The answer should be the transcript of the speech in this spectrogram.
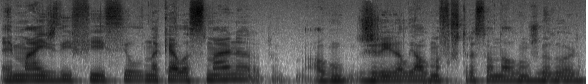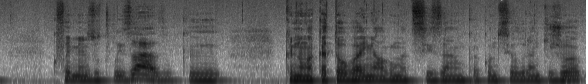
é mais difícil naquela semana algum, gerir ali alguma frustração de algum jogador que foi menos utilizado, que, que não acatou bem alguma decisão que aconteceu durante o jogo.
